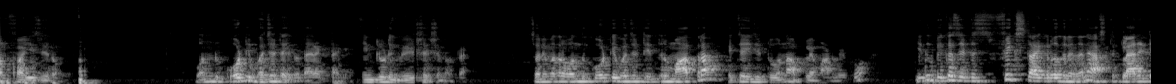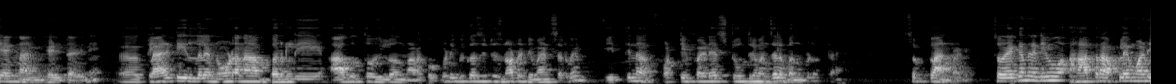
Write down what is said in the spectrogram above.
one five zero ಒಂದು ಕೋಟಿ ಬಜೆಟ್ ಇದು ಡೈರೆಕ್ಟ್ ಆಗಿ ಇನ್ಕ್ಲೂಡಿಂಗ್ ರಿಜಿಸ್ಟ್ರೇಷನ್ ಹೋದ್ರೆ ಸೊ ನಿಮ್ಮ ಹತ್ರ ಒಂದು ಕೋಟಿ ಬಜೆಟ್ ಇದ್ರೆ ಮಾತ್ರ ಎಚ್ ಐ ಜಿ ಟೂ ಅನ್ನ ಅಪ್ಲೈ ಮಾಡಬೇಕು. ಇದು ಬಿಕಾಸ್ ಇಟ್ ಇಸ್ ಫಿಕ್ಸ್ಡ್ ಆಗಿರೋದ್ರಿಂದನೇ ಅಷ್ಟು ಕ್ಲಾರಿಟಿಯಾಗಿ ನಾನು ಹೇಳ್ತಾ ಇದ್ದೀನಿ ಕ್ಲಾರಿಟಿ ಇಲ್ಲದೆ ನೋಡೋಣ, ಬರ್ಲಿ, ಆಗುತ್ತೋ ಇಲ್ಲೋ ಅಂತ ಮಾಡಕ್ ಹೋಗ್ಬಿಡಿ because it is not a demand survey ಇತ್ತಿನ forty five days two three months ಅಲ್ಲಿ ಬಂದ್ಬಿಡುತ್ತೆ. ಸೊ ಪ್ಲಾನ್ ಮಾಡಿ. ಸೊ ಯಾಕಂದ್ರೆ ನೀವು ಆ ಥರ ಅಪ್ಲೈ ಮಾಡಿ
